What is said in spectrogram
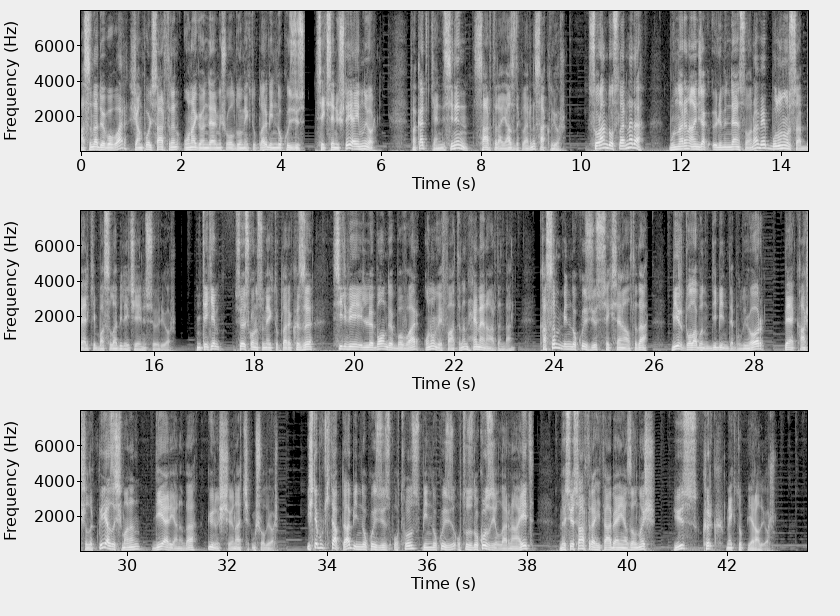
Aslında de Beauvoir, Jean-Paul Sartre'ın ona göndermiş olduğu mektupları 1983'te yayımlıyor. Fakat kendisinin Sartre'a yazdıklarını saklıyor. Soran dostlarına da bunların ancak ölümünden sonra ve bulunursa belki basılabileceğini söylüyor. Nitekim söz konusu mektupları kızı Sylvie Le Bon de Beauvoir onun vefatının hemen ardından Kasım 1986'da bir dolabın dibinde buluyor ve karşılıklı yazışmanın diğer yanında gün ışığına çıkmış oluyor. İşte bu kitapta 1930-1939 yıllarına ait Monsieur Sartre'a hitaben yazılmış 140 mektup yer alıyor.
